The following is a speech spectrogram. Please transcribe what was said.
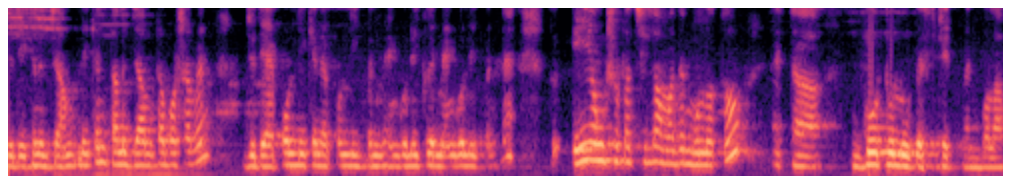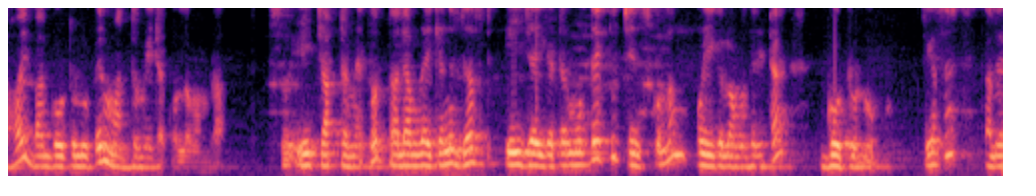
যদি এখানে জাম্প লিখেন, তাহলে জাম্পটা বসাবেন। যদি অ্যাপল লিখেন অ্যাপল লিখবেন ম্যাঙ্গো লিখলে ম্যাঙ্গো লিখবেন হ্যাঁ? তো এই অংশটা ছিল আমাদের মূলত একটা গো টু লুপের স্টেটমেন্ট বলা হয়, বা গো টু লুপের মাধ্যমে এটা করলাম আমরা। সো এই চারটা মেথড তাহলে আমরা এখানে জাস্ট এই জায়গাটার মধ্যে একটু চেঞ্জ করলাম, হয়ে গেল আমাদের এটা গো টু লুপ ঠিক আছে? তাহলে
